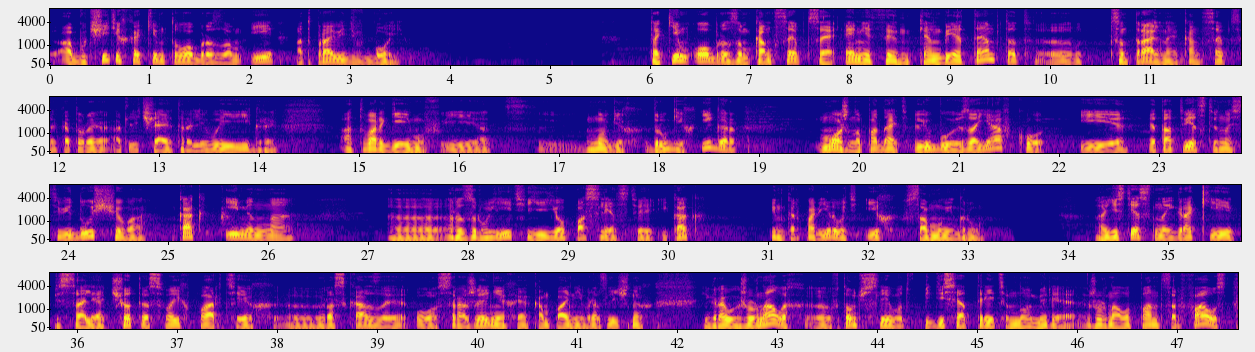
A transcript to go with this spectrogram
обучить их каким-то образом и отправить в бой. Таким образом, концепция anything can be attempted, э, вот центральная концепция, которая отличает ролевые игры от варгеймов и от э, многих других игр, можно подать любую заявку, и это ответственность ведущего, как именно э, разрулить ее последствия и как инкорпорировать их в саму игру. А, естественно, игроки писали отчеты о своих партиях, э, рассказы о сражениях и о кампании в различных игровых журналах, э, в том числе вот в 53-м номере журнала Panzerfaust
